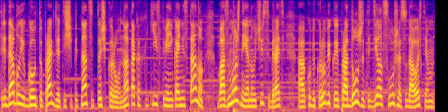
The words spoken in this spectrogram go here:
www.gotoprag2015.ru. Ну а так как хоккеистом я никогда не стану, возможно, я научусь собирать а, кубик Рубика и продолжу это делать, слушая с удовольствием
